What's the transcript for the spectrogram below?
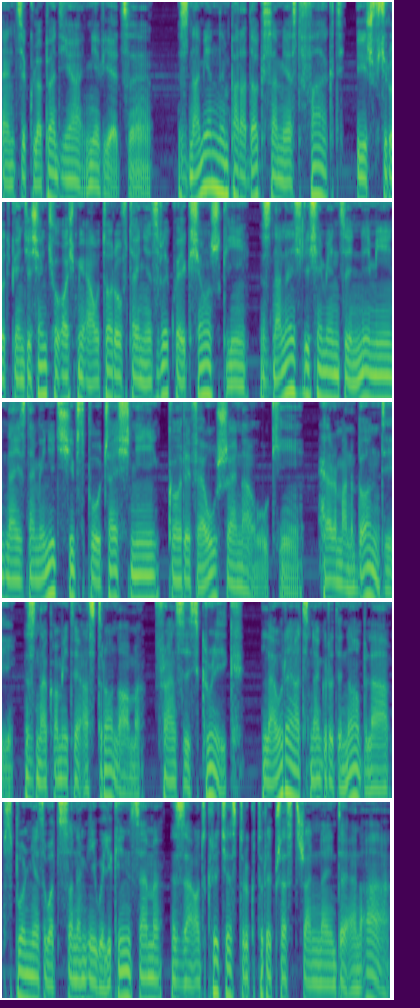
Encyklopedia Niewiedzy. Znamiennym paradoksem jest fakt, iż wśród 58 autorów tej niezwykłej książki znaleźli się m.in. najznamienitsi współcześni koryfeusze nauki. Herman Bondi, znakomity astronom, Francis Crick, laureat Nagrody Nobla wspólnie z Watsonem i Wilkinsem za odkrycie struktury przestrzennej DNA,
